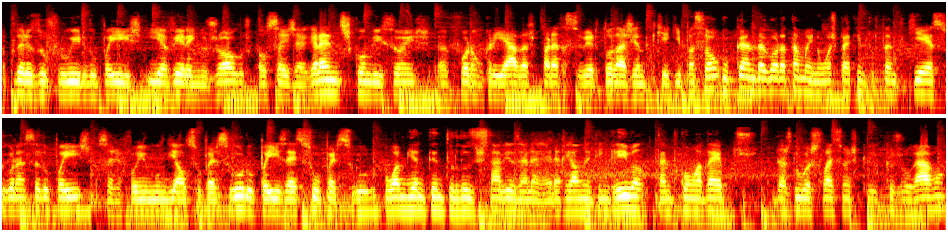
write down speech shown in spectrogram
a poder usufruir do país e a verem os jogos, ou seja, grandes excelentes condições eh, foram criadas para receber toda a gente que aqui passou. Tocando agora também num aspecto importante que é a segurança do país, ou seja, foi um Mundial super seguro, o país é super seguro. O ambiente dentro dos estádios era, era realmente incrível, tanto com adeptos das duas seleções que, que jogavam,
